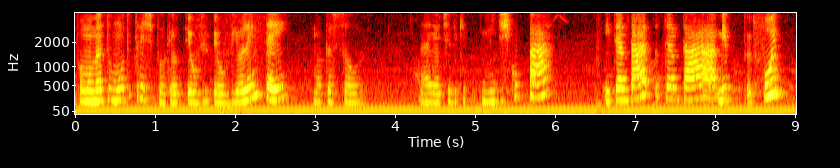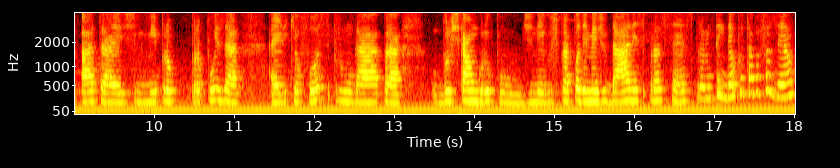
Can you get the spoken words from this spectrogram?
Foi um momento muito triste, porque eu, eu, eu violentei uma pessoa. Né? Eu tive que me desculpar e tentar. tentar me, fui atrás, me pro- propus a, a ele que eu fosse para um lugar para buscar um grupo de negros para poder me ajudar nesse processo, para eu entender o que eu tava fazendo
